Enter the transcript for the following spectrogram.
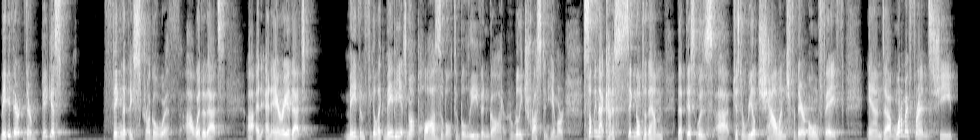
Maybe their, their biggest thing that they struggle with, uh, whether that's uh, an, an area that made them feel like maybe it's not plausible to believe in God or to really trust in Him, or something that kind of signaled to them that this was uh, just a real challenge for their own faith. And um, one of my friends, she,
